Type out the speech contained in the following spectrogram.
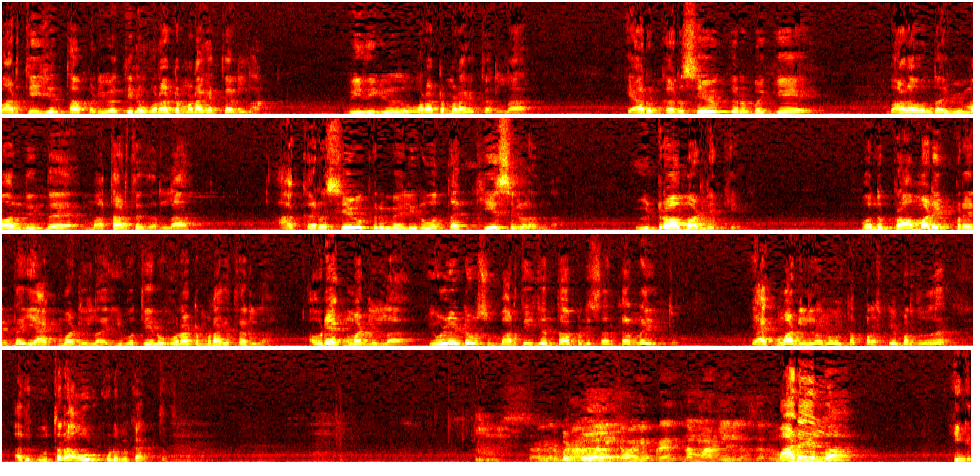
ಭಾರತೀಯ ಜನತಾ ಪಾರ್ಟಿ ಇವತ್ತಿನ ಹೋರಾಟ ಮಾಡಾಕತ್ತಾರಲ್ಲ ಬೀದಿಗಿಳಿದು ಹೋರಾಟ ಮಾಡಾಕತ್ತಾರಲ್ಲ ಯಾರು ಕರಸೇವಕರ ಬಗ್ಗೆ ಭಾಳ ಒಂದು ಅಭಿಮಾನದಿಂದ ಮಾತಾಡ್ತಿದ್ದಾರಲ್ಲ ಆ ಕರಸೇವಕರ ಮೇಲೆ ಇರುವಂಥ ಕೇಸ್ಗಳನ್ನು ವಿಡ್ರಾ ಮಾಡಲಿಕ್ಕೆ ಒಂದು ಪ್ರಾಮಾಣಿಕ ಪ್ರಯತ್ನ ಯಾಕೆ ಮಾಡಲಿಲ್ಲ? ಇವತ್ತೇನು ಹೋರಾಟ ಮಾಡಾಕತ್ತಾರಲ್ಲ ಅವ್ರು ಯಾಕೆ ಮಾಡಲಿಲ್ಲ? ಏಳೆಂಟು ವರ್ಷ ಭಾರತೀಯ ಜನತಾ ಪಾರ್ಟಿ ಸರ್ಕಾರನ ಇತ್ತು. ಯಾಕೆ ಮಾಡಲಿಲ್ಲ ಅನ್ನುವಂಥ ಪ್ರಶ್ನೆ ಬರ್ತದೆ. ಅದಕ್ಕೆ ಉತ್ತರ ಅವ್ರು ಕೊಡಬೇಕಾಗ್ತದೆ. But, ಪ್ರಯತ್ನ ಮಾಡಲಿಲ್ಲ ಸರ್ ಮಾಡೇ ಇಲ್ಲ. ಹಿಂಗೆ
